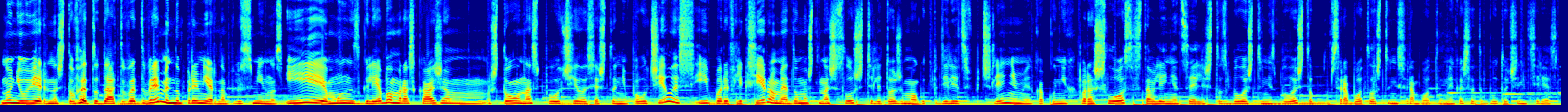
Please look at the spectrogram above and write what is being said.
Ну, не уверена, что в эту дату, в это время, но примерно плюс-минус. И мы с Глебом расскажем, что у нас получилось, а что не получилось, и порефлексируем. Я думаю, что наши слушатели тоже могут поделиться впечатлениями, как у них прошло составление цели, что сбылось, что не сбылось, что сработало, что не сработало. Мне кажется, это будет очень интересно.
